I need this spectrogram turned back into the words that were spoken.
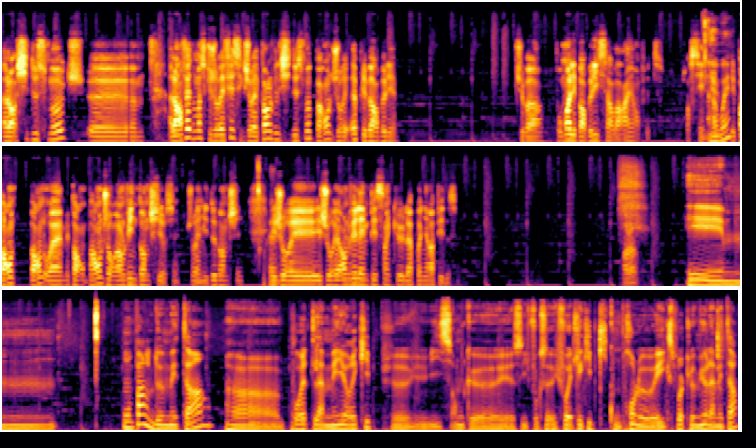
Alors, Shield de Smoke. euh, Alors, en fait, moi, ce que j'aurais fait, c'est que j'aurais pas enlevé le Shield de Smoke. Par contre, j'aurais up les barbelés. Tu vois, pour moi, les barbelés, ils servent à rien en fait. Genre, c'est Ah ouais Et par contre, par contre, ouais, mais par, par contre, j'aurais enlevé une Banshee aussi. J'aurais mis deux Banshee. Ouais. Et j'aurais j'aurais enlevé la MP5, euh, la poignée rapide aussi. Et hum, on parle de méta. euh, pour être la meilleure équipe, euh, il semble que il faut, être l'équipe qui comprend et exploite le mieux la méta.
